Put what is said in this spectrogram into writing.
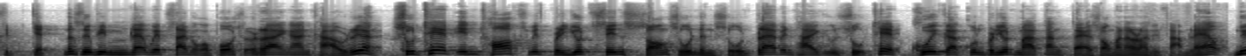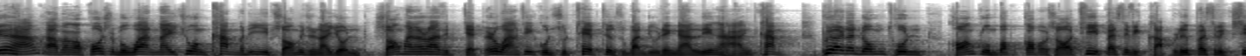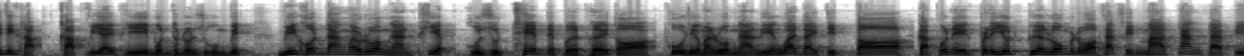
2557 หนังสือพิมพ์และเว็บไซต์บางกอกโพสต์ รายงานข่าวเรื่อง สุเทพ in talks with ประยุทธ์ since 2010 แปลเป็นไทยคือสุเทพ คุยกับคุณประยุทธ์มาตั้งแต่ 2553 แล้ว เนื้อหาของข่าวบางกอกโพสต์ระบุว่าในช่วงค่ำวันที่ 22 มิถุนายน 2557 ระหว่างที่คุณสุเทพเทือกสุบรรณอยู่ในงานเลี้ยงอาหารค่ำเพื่อระดมทุน ของกลุ่มกปปสที่ Pacific Club หรือ Pacific City Club คลับ VIP บนถนนสุขุมวิทมีคนดังมาร่วมงานเพียบ คุณสุเทพได้เปิดเผยต่อ ผู้ที่มาร่วมงานเลี้ยงว่าได้ติดต่อ กับพลเอกประยุทธ์เพื่อล้มระบอบทักษิณมาตั้งแต่ปี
